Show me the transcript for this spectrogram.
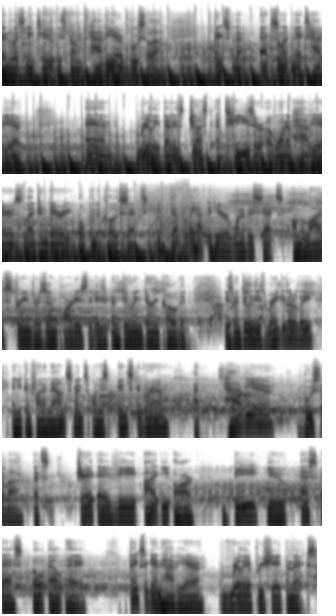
Been listening to is from Javier Bussola. Thanks for that excellent mix, Javier. And really, that is just a teaser of one of Javier's legendary open to close sets. You definitely have to hear one of his sets on the live streams or Zoom parties that he's been doing during COVID. He's been doing these regularly, and you can find announcements on his Instagram at Javier Bussola. That's J A V I E R B U S S O L A. Thanks again, Javier. Really appreciate the mix.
